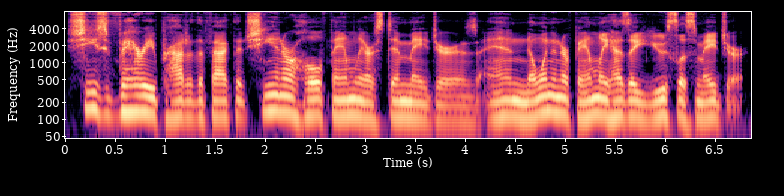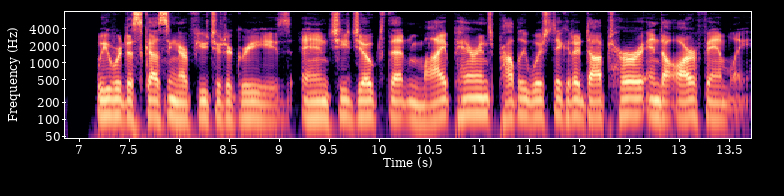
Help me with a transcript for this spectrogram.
She's very proud of the fact that she and her whole family are STEM majors, and no one in her family has a useless major. We were discussing our future degrees, and she joked that my parents probably wish they could adopt her into our family.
